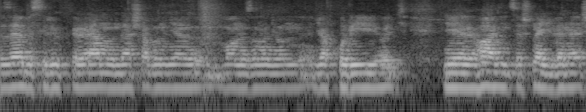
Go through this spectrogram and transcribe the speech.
az elbeszélők elmondásában ugye van az a nagyon gyakori, hogy 30-es, 40-es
